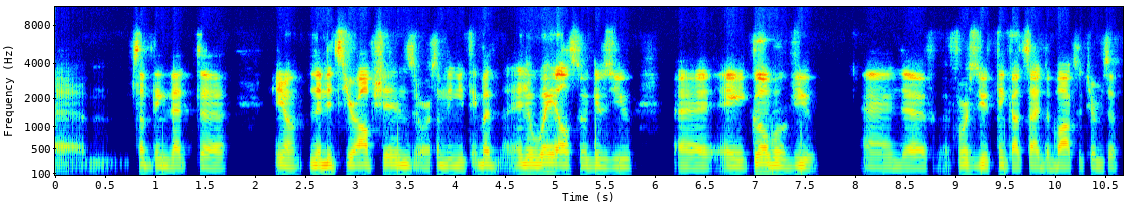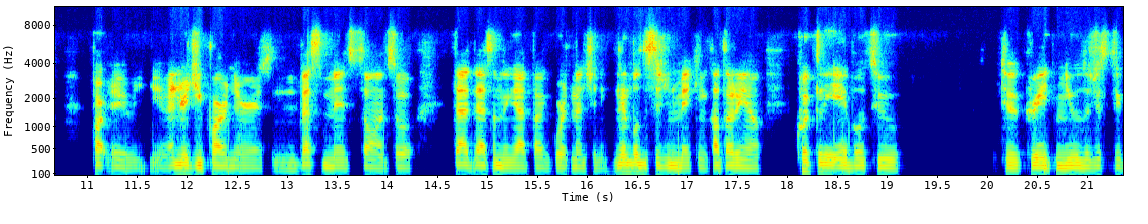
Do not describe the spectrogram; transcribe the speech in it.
um, something that uh, you know limits your options or something you think, but in a way also gives you uh, a global view and forces you to think outside the box in terms of part, you know, energy partners and investments, so on. So that that's something that I think worth mentioning. Nimble decision making, Qatar, you know, quickly able to to create new logistic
